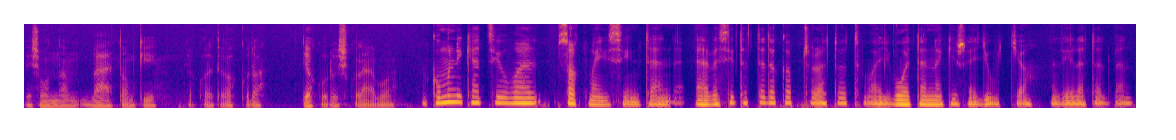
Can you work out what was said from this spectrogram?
és onnan váltam ki gyakorlatilag akkor a gyakorlóiskolából. A kommunikációval szakmai szinten elveszítetted a kapcsolatot, vagy volt ennek is egy útja az életedben?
